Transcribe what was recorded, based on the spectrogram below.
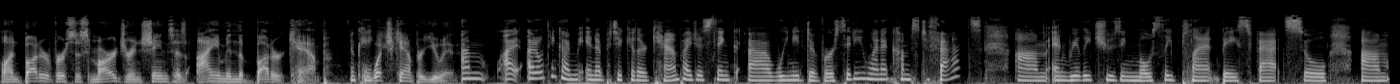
on butter versus margarine. Shane says, I am in the butter camp. Okay. Which camp are you in? Um, I, I don't think I'm in a particular camp. I just think uh, we need diversity when it comes to fats um, and really choosing mostly plant based fats. So, um,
